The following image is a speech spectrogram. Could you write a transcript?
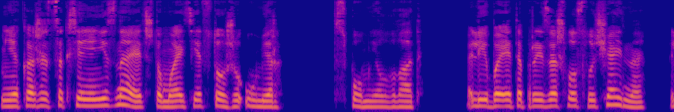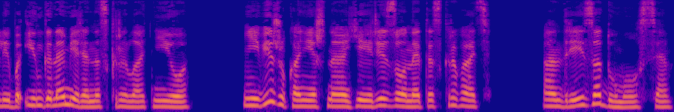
мне кажется, Ксения не знает, что мой отец тоже умер», — вспомнил Влад. «Либо это произошло случайно, либо Инга намеренно скрыла от нее. Не вижу, конечно, ей резона это скрывать». Андрей задумался.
